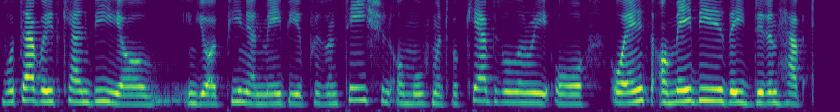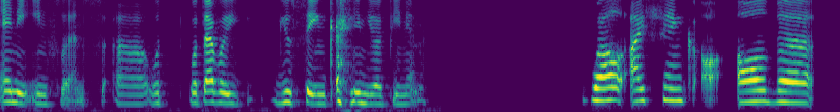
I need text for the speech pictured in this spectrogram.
whatever it can be or in your opinion maybe a presentation or movement vocabulary or or anything or maybe they didn't have any influence. Uh, what whatever you think in your opinion well i think all the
